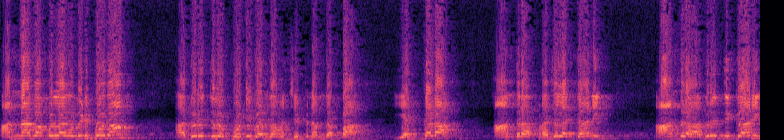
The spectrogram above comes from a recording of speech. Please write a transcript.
అన్నదమ్ములాగా విడిపోదాం అభివృద్ధిలో పోటీ పడదామని చెప్పినాం తప్ప ఎక్కడ ఆంధ్ర ప్రజలకు గాని ఆంధ్ర అభివృద్ధికి గాని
